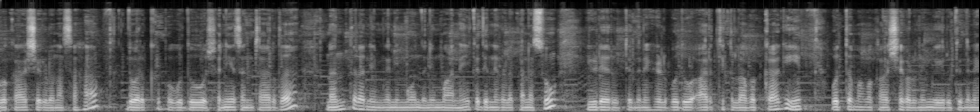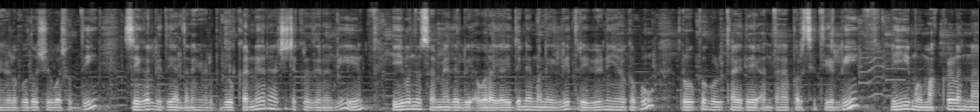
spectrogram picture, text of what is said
ಅವಕಾಶಗಳನ್ನು ಸಹ ದೊರಕಬಹುದು. ಶನಿಯ ಸಂಚಾರದ ನಂತರ ನಿಮಗೆ ನಿಮ್ಮ ಒಂದು, ನಿಮ್ಮ ಅನೇಕ ದಿನಗಳ ಕನಸು ಈಡೇರುತ್ತೆ ಅಂತಲೇ ಹೇಳ್ಬೋದು. ಆರ್ಥಿಕ ಲಾಭಕ್ಕಾಗಿ ಉತ್ತಮ ಅವಕಾಶಗಳು ನಿಮಗೆ ಇರುತ್ತೆ ಅಂತಲೇ ಹೇಳ್ಬೋದು. ಶುಭ ಸುದ್ದಿ ಸಿಗಲಿದೆ ಅಂತಲೇ ಹೇಳ್ಬೋದು. ಕನ್ಯಾ ರಾಶಿ ಚಕ್ರದಲ್ಲಿ ಈ ಒಂದು ಸಮಯದಲ್ಲಿ ಅವರ ಐದನೇ ಮನೆಯಲ್ಲಿ ತ್ರಿವೇಣಿ ಯೋಗವು ರೂಪುಗೊಳ್ತಾ ಇದೆ ಅಂತಹ ಪರಿಸ್ಥಿತಿಯಲ್ಲಿ ಈ ಮಕ್ಕಳನ್ನು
